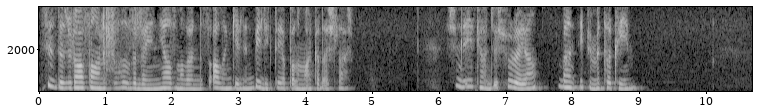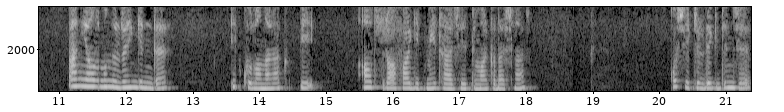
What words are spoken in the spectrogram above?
Siz de zürafanızı hazırlayın, yazmalarınızı alın, gelin birlikte yapalım arkadaşlar. Şimdi ilk önce şuraya ben ipimi takayım. Ben yazmanın renginde ip kullanarak bir alt zürafa gitmeyi tercih ettim arkadaşlar. O şekilde gidince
